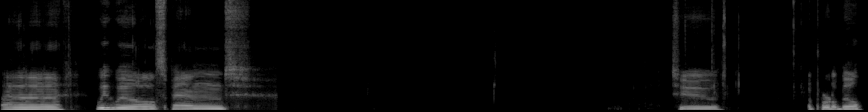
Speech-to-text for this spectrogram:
Uh, we will spend to a portal bill.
